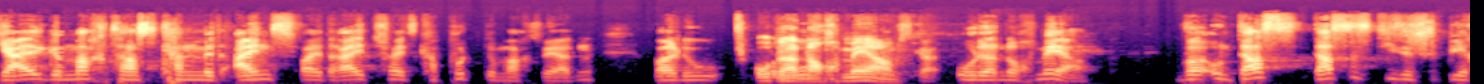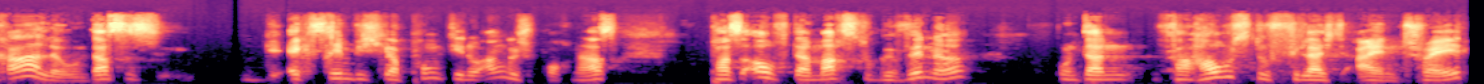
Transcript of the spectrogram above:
geil gemacht hast, kann mit 1, 2, 3 Trades kaputt gemacht werden, weil du. Oder noch mehr. Oder noch mehr. Und das, das ist diese Spirale und das ist ein extrem wichtiger Punkt, den du angesprochen hast. Pass auf, da machst du Gewinne und dann verhaust du vielleicht einen Trade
